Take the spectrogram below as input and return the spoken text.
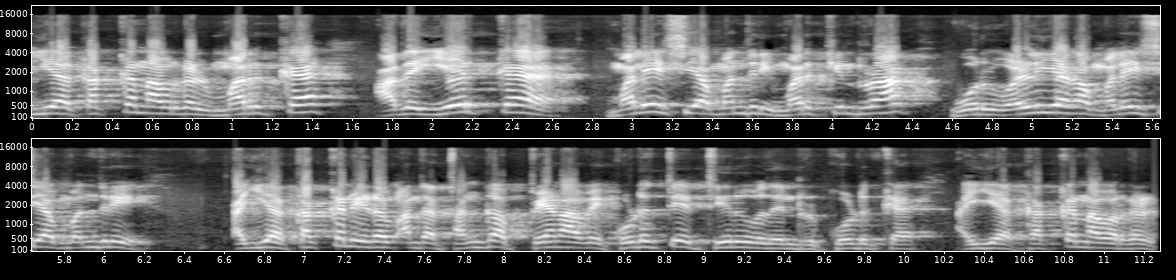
ஐயா கக்கன் அவர்கள் மறுக்க அதை ஏற்க மலேசியா மந்திரி மறுக்கின்றார். ஒரு வழியாக மலேசியா மந்திரி ஐயா கக்கனிடம் அந்த தங்க பேனாவை கொடுத்தே தீருவதென்று கொடுக்க ஐயா கக்கன் அவர்கள்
